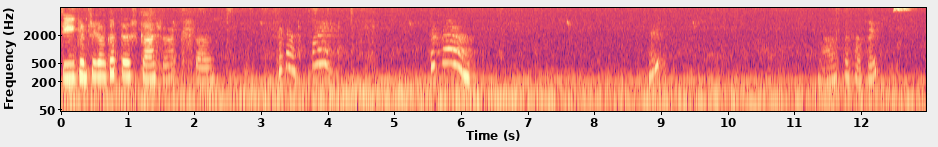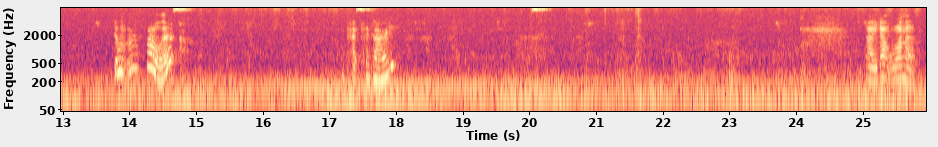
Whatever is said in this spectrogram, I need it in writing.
So you can see I've got this guys right, so. Coco, come here! Coco! Don't want to throw it. Okay, Coco, ready? I don't want it.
